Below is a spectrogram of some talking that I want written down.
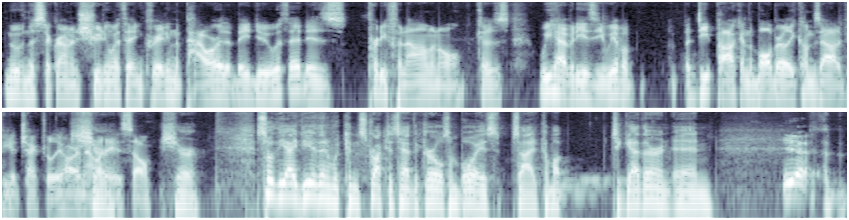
moving the stick around and shooting with it and creating the power that they do with it is pretty phenomenal. Because we have it easy. We have a a deep pocket, and the ball barely comes out if you get checked really hard Sure. nowadays. So Sure. So the idea then with construct is have the girls and boys side come up together and and Yeah. um,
